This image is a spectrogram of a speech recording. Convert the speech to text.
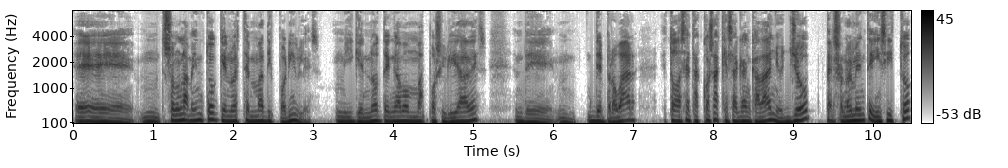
eh, mm, solo lamento que no estén más disponibles y que no tengamos más posibilidades de, mm, de probar todas estas cosas que sacan cada año. Yo, personalmente, insisto,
